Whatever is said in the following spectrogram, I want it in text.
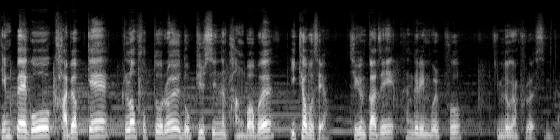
힘 빼고 가볍게 클럽 속도를 높일 수 있는 방법을 익혀보세요. 지금까지 큰 그림 골프 김동현 프로였습니다.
